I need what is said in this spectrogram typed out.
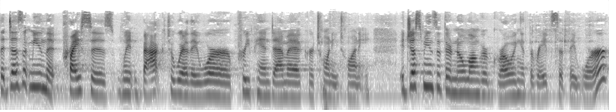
that doesn't mean that prices went back to where they were pre pandemic or 2020. It just means that they're no longer growing at the rates that they were.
